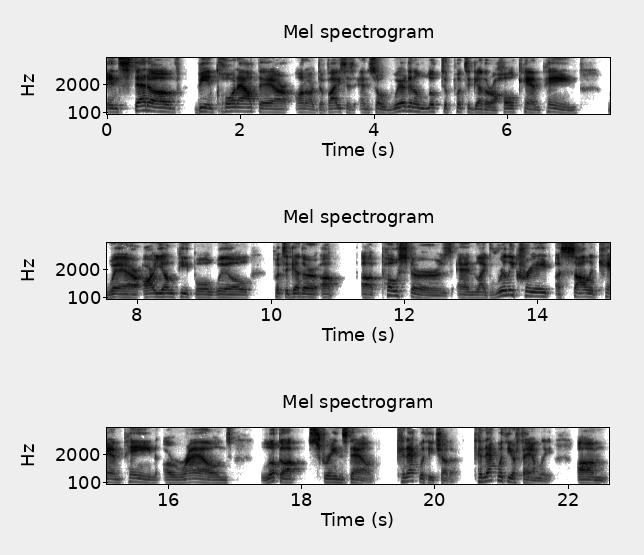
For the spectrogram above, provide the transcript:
instead of being caught out there on our devices? And so we're going to look to put together a whole campaign where our young people will put together uh, uh, posters and like really create a solid campaign around look up, screens down, connect with each other, connect with your family, um,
